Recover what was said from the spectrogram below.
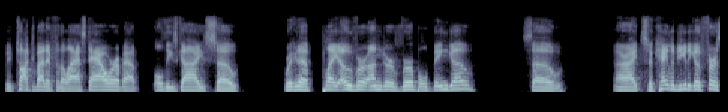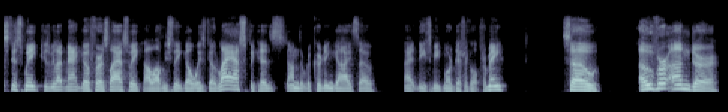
We've talked about it for the last hour about all these guys. So, we're gonna play over under verbal bingo. So. All right, so Caleb, you're to go first this week because we let Matt go first last week. I'll obviously always go last because I'm the recruiting guy. So it needs to be more difficult for me. So, over under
